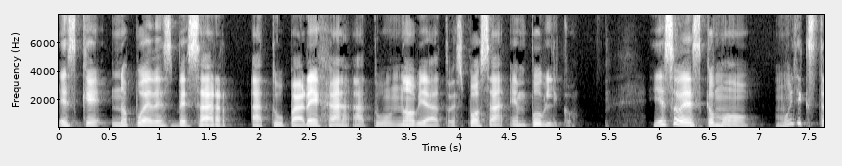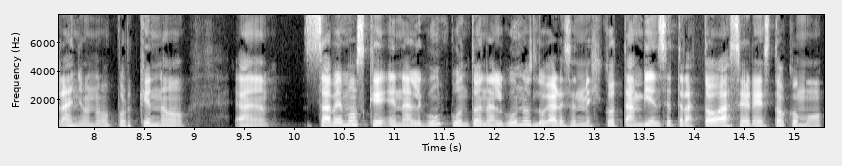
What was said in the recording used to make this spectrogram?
es que no puedes besar a tu pareja, a tu novia, a tu esposa en público. Y eso es como muy extraño, ¿no? ¿Por qué no? Ah, Sabemos que en algún punto, en algunos lugares en México, también se trató hacer esto como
